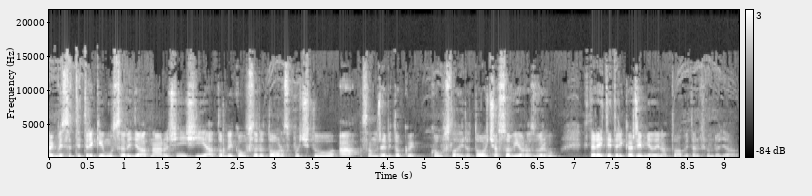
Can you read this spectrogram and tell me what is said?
tak by se ty triky musely dělat náročnější a to by kouslo do toho rozpočtu a samozřejmě by to kouslo i do toho časového rozvrhu, který ty trikaři měli na to, aby ten film dodělali.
